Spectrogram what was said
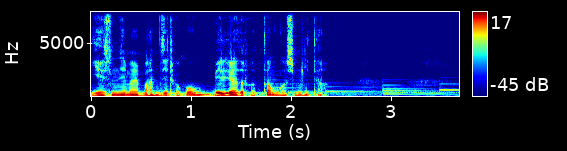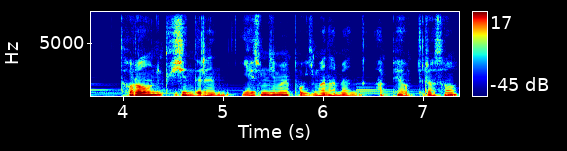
예수님을 만지려고 밀려들었던 것입니다. 더러운 귀신들은 예수님을 보기만 하면 앞에 엎드려서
